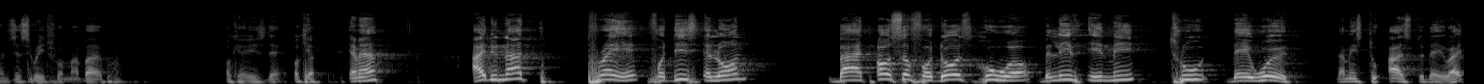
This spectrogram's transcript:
I'll just read from my Bible. Okay, it's there. Okay. Amen. I do not pray for this alone, but also for those who will believe in me through their word. That means to us today, right?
